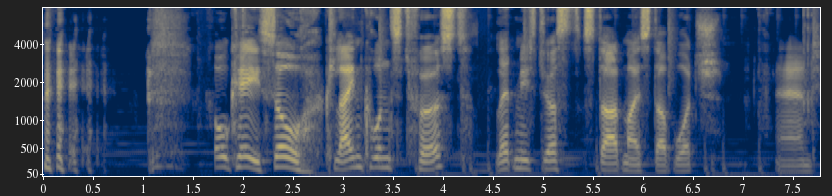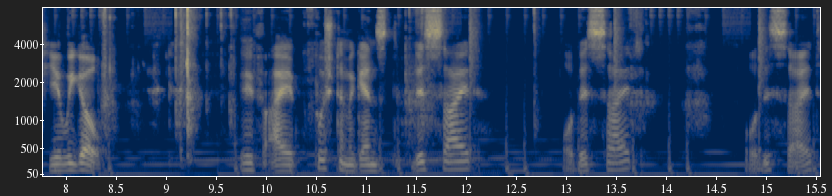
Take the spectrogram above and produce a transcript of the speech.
okay, so Kleinkunst first. Let me just start my stopwatch and here we go. If I push them against this side or this side or this side,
